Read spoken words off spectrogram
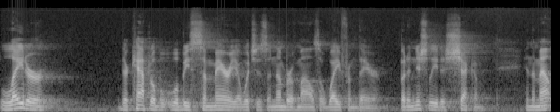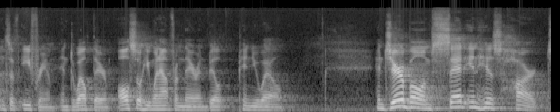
Later, their capital will be Samaria, which is a number of miles away from there. But initially, it is Shechem in the mountains of Ephraim and dwelt there. Also, he went out from there and built Penuel. And Jeroboam said in his heart,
